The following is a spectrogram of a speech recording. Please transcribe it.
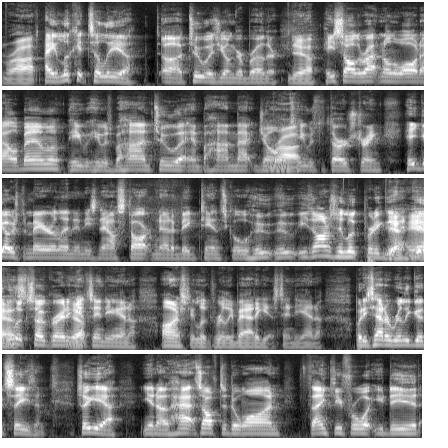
Right. Hey, look at Taulia, uh, Tua's younger brother. Yeah. He saw the writing on the wall at Alabama. He, he was behind Tua and behind Mac Jones. Right. He was the third string. He goes to Maryland and he's now starting at a Big Ten school. Who who he's honestly looked pretty good. Yeah, he Didn't has. look so great Yep. against Indiana. Honestly, looked really bad against Indiana. But he's had a really good season. So yeah, you know, hats off to D'Wan. Thank you for what you did.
